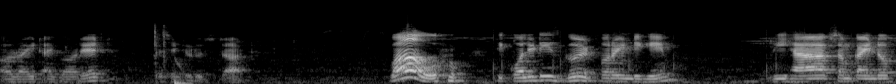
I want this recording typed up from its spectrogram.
Alright, I got it press enter to start. Wow! The quality is good for an indie game. We have some kind of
